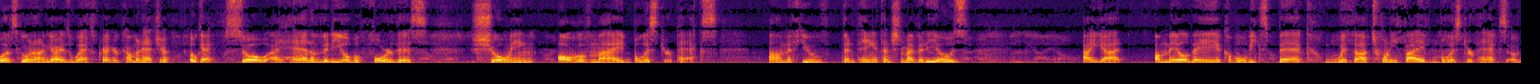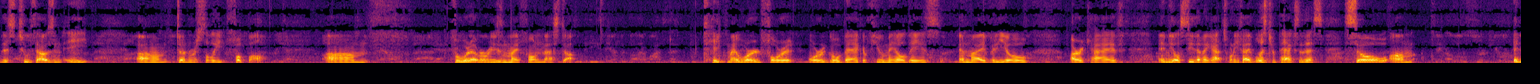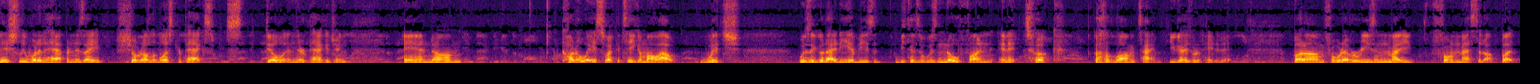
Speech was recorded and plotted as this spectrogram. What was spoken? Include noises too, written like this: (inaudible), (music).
What's going on guys, Wax Cracker coming at you. Okay, so I had a video before this showing all of my blister packs. Um, if you've been paying attention to my videos, I got a mail day a couple weeks back with uh, 25 blister packs of this 2008 um, Donruss Elite football. Um, for whatever reason, my phone messed up take my word for it or go back a few mail days in my video archive and you'll see that I got 25 blister packs of this. So, um, initially what had happened is I showed all the blister packs still in their packaging and um, cut away so I could take them all out, which was a good idea because because it was no fun and it took (laughs) a long time. You guys would have hated it. But um, for whatever reason, my phone messed it up. But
